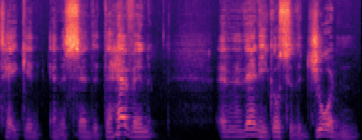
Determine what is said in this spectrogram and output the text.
taken and ascended to heaven. And then he goes to the Jordan,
